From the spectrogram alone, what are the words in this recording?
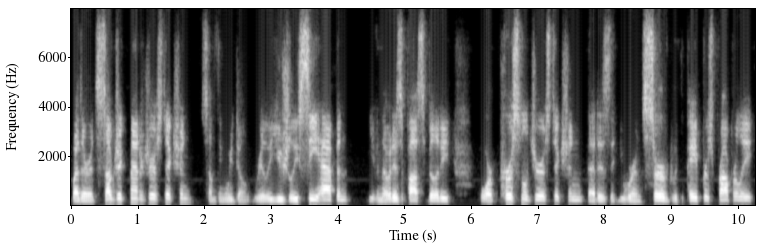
whether it's subject matter jurisdiction, something we don't really usually see happen, even though it is a possibility, or personal jurisdiction, that is, that you weren't served with the papers properly.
